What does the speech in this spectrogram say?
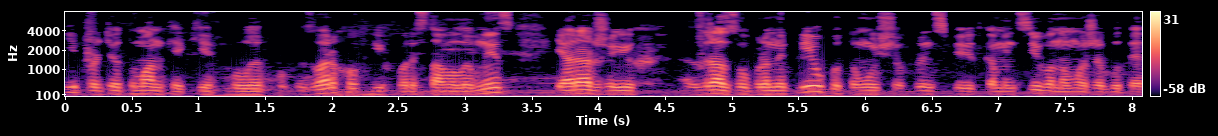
і протитуманки, які були зверху, їх переставили вниз. Я раджу їх зразу бронеплівку, тому що, в принципі, від камінців воно може бути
